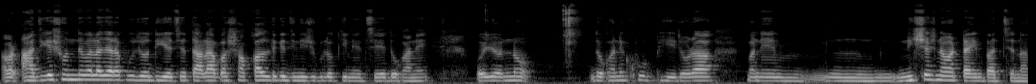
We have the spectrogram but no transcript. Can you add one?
আবার আজকে সন্ধেবেলা যারা পুজো দিয়েছে, তারা আবার সকাল থেকে জিনিসগুলো কিনেছে দোকানে। ওই জন্য দোকানে খুব ভিড়। ওরা মানে নিঃশ্বাস নেওয়ার টাইম পাচ্ছে না।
